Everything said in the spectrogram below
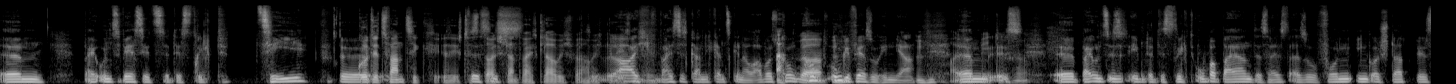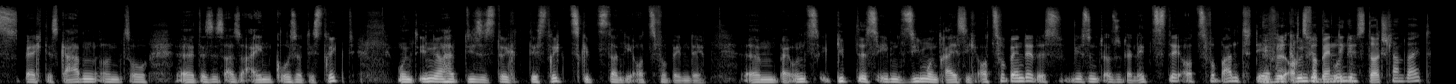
Ähm, bei uns wäre es jetzt der Distrikt C. Äh, Gute 20 ist das, das deutschlandweit, glaube ich, habe ich gelesen. Ja, ich weiß es gar nicht ganz genau, aber es kommt, ja. kommt ungefähr so hin, ja. Mhm. Ähm, ist, äh, bei uns ist es eben der Distrikt Oberbayern, das heißt also von Ingolstadt bis Berchtesgaden und so. Äh, das ist also ein großer Distrikt und innerhalb dieses Distrikts gibt es dann die Ortsverbände. Ähm, bei uns gibt es eben 37 Ortsverbände. Das, wir sind also der letzte Ortsverband, der Wie viele Ortsverbände gibt es deutschlandweit?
